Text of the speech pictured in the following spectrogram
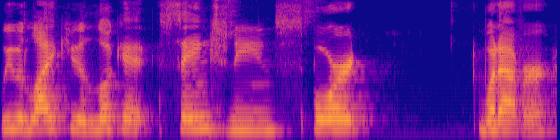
we would like you to look at sanctioning sport whatever,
